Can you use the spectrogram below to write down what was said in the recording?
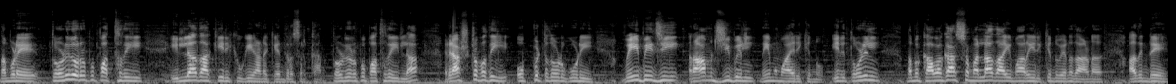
നമ്മുടെ തൊഴിലുറപ്പ് പദ്ധതി ഇല്ലാതാക്കിയിരിക്കുകയാണ് കേന്ദ്ര സർക്കാർ. തൊഴിലുറപ്പ് പദ്ധതിയില്ല. രാഷ്ട്രപതി ഒപ്പിട്ടതോടുകൂടി V B G Ramji bill നിയമമായിരിക്കുന്നു. ഇനി തൊഴിൽ നമുക്ക് അവകാശമല്ലാതായി മാറിയിരിക്കുന്നു എന്നതാണ് അതിന്റെ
